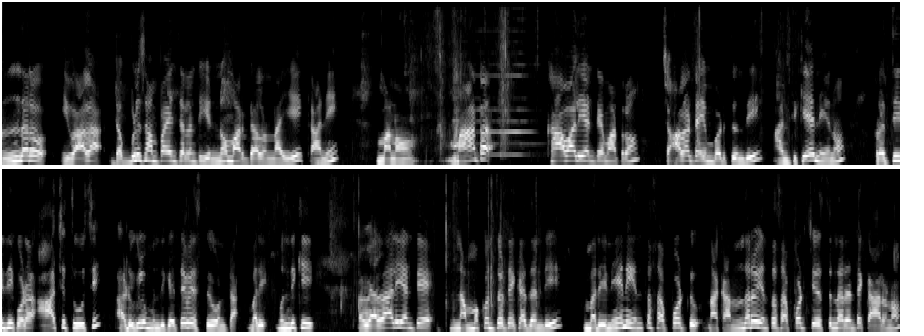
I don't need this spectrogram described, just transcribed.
అందరూ ఇవాళ డబ్బులు సంపాదించాలంటే ఎన్నో మార్గాలు ఉన్నాయి కానీ మనం మాట కావాలి అంటే మాత్రం చాలా టైం పడుతుంది. అందుకే నేను ప్రతిదీ కూడా ఆచితూసి అడుగులు ముందుకైతే వేస్తూ ఉంటా. మరి ముందుకి వెళ్ళాలి అంటే నమ్మకంతో కదండి. మరి నేను ఇంత సపోర్ట్ నాకు అందరూ ఇంత సపోర్ట్ చేస్తున్నారంటే కారణం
